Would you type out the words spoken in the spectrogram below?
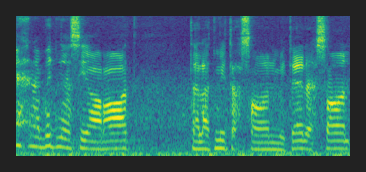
إحنا بدنا سيارات 300 حصان 200 حصان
